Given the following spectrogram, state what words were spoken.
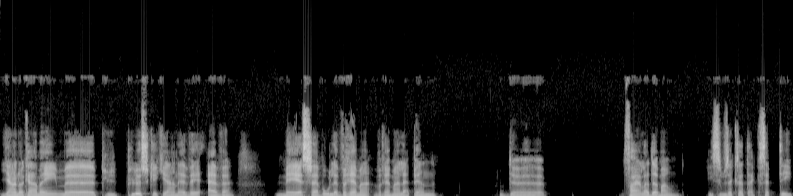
Il y en a quand même euh, plus, que qu'il y en avait avant, mais ça vaut vraiment, vraiment la peine de faire la demande. Et si vous êtes accepté,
